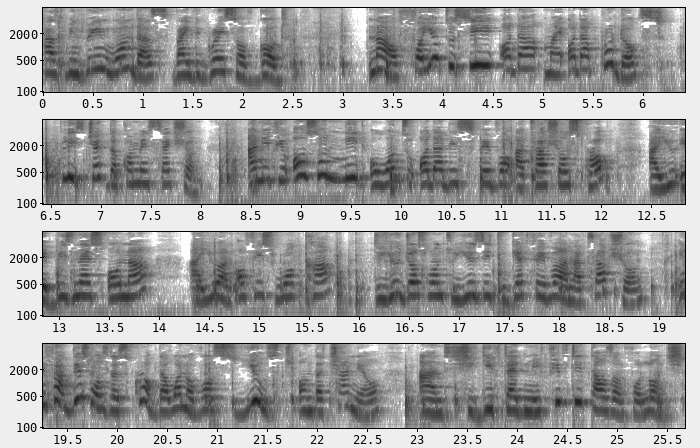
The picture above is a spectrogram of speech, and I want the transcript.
has been doing wonders by the grace of god. Now for you to see other my other products please check the comment section. And if you also need or want to order this favor attraction scrub are you a business owner? Are you an office worker? Do you just want to use it to get favor and attraction? In fact this was the scrub that one of us used on the channel and she gifted me 50,000 for lunch.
